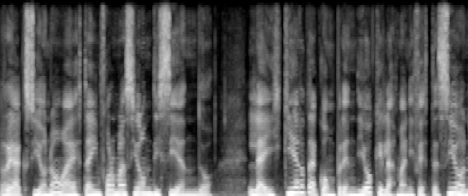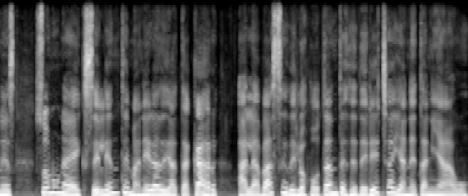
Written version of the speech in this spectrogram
reaccionó a esta información diciendo, la izquierda comprendió que las manifestaciones son una excelente manera de atacar a la base de los votantes de derecha y a Netanyahu,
